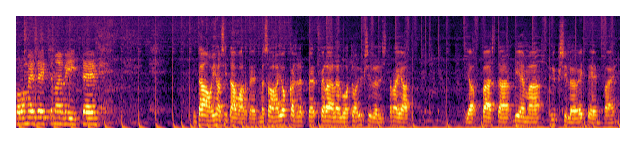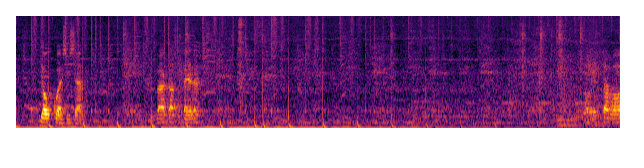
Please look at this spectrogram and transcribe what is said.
375. Tämä on ihan sitä varten, että me saadaan jokaiselle pe- pelaajalle luotua yksilölliset rajat ja päästään viemään yksilöä eteenpäin joukkueen sisällä. Hyvä Kasper. Loistavaa.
